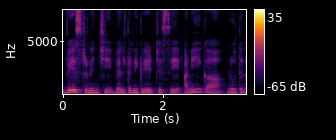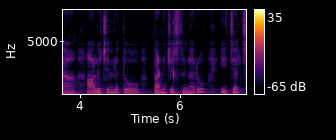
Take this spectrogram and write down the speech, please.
వేస్ట్ నుంచి వెల్త్ని క్రియేట్ చేసే అనేక నూతన ఆలోచనలతో పనిచేస్తున్నారు. ఈ చర్చ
